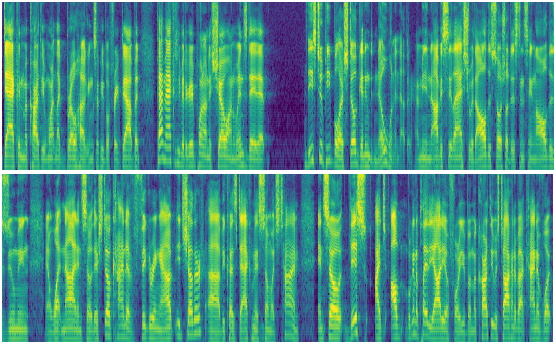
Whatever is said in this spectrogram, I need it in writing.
Dak and McCarthy weren't like bro hugging, so people freaked out. But Pat McAfee made a great point on his show on Wednesday that these two people are still getting to know one another. I mean, obviously last year with all the social distancing, all the zooming and whatnot, and so they're still kind of figuring out each other uh, because Dak missed so much time. And so this, I, I'll, we're gonna play the audio for you, but McCarthy was talking about kind of what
